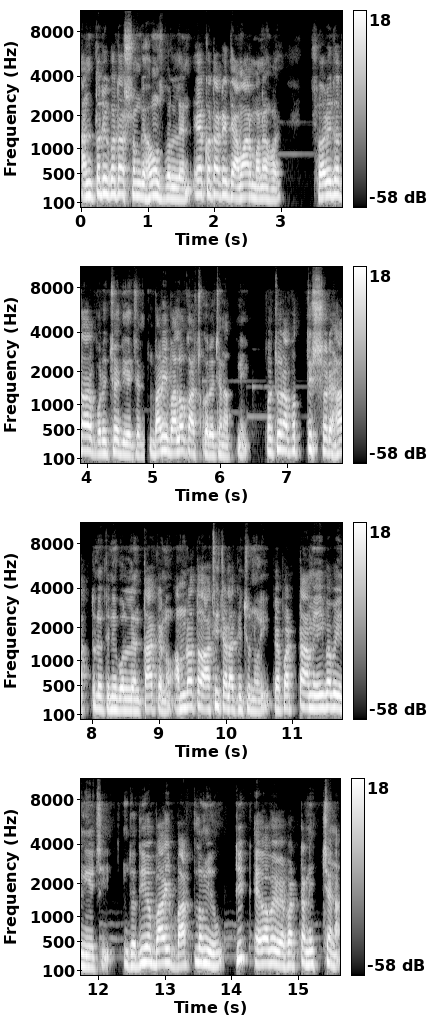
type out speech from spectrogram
আন্তরিকতার সঙ্গে হোমস বললেন, এ কথাটিতে আমার মনে হয় সহৃদতার পরিচয় দিয়েছেন। বাড়ি ভালো কাজ করেছেন আপনি। প্রচুর আপত্তিস্বরে হাত তুলে তিনি বললেন, তা কেন? আমরা তো আছি ছাড়া কিছু নই। ব্যাপারটা আমি এইভাবেই নিয়েছি। যদিও বাই বার্তলমিউ ঠিক এভাবে ব্যাপারটা নিচ্ছে না।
